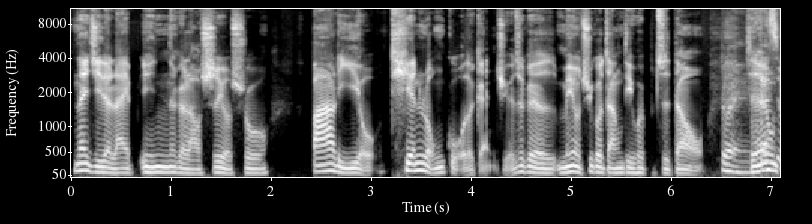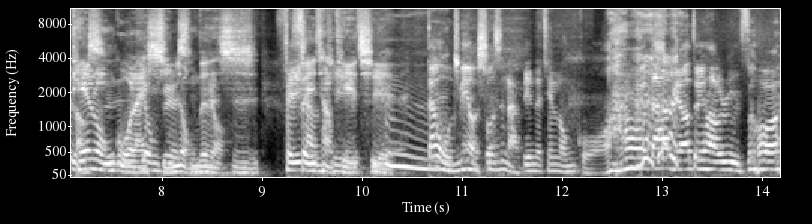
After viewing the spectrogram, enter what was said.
那一集的来宾那个老师有说。巴黎有天龙国的感觉，这个没有去过当地会不知道。对，只能用天龙国来形容，真的是非常贴切。嗯、但我没有说是哪边的天龙国，大家不要对号入座。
